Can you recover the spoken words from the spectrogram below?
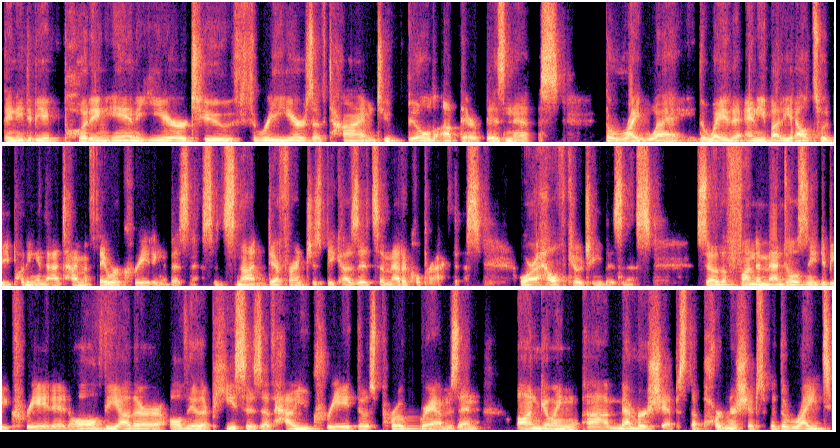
They need to be putting in a year, two, three years of time to build up their business the right way, the way that anybody else would be putting in that time if they were creating a business. It's not different just because it's a medical practice or a health coaching business. So the fundamentals need to be created. All the other, all the other pieces of how you create those programs and ongoing uh, memberships, the partnerships with the right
